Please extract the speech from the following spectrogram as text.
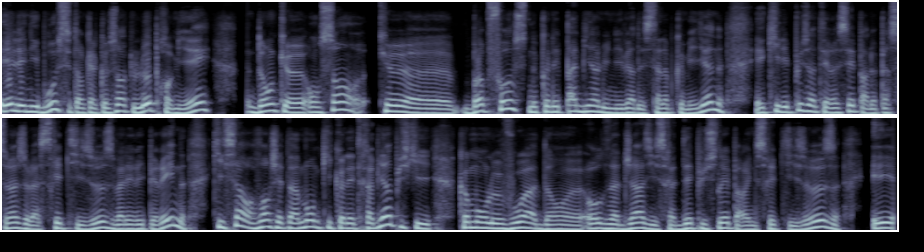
Et Lenny Bruce est en quelque sorte le premier. Donc euh, on sent que euh, Bob Fosse ne connaît pas bien l'univers des stand-up comédiennes et qu'il est plus intéressé par le personnage de la stripteaseuse Valérie Perrine, qui ça en revanche est un monde qu'il connaît très bien puisqu'il, comme on le voit dans euh, All That Jazz, il serait dépucelé par une stripteaseuse. Et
